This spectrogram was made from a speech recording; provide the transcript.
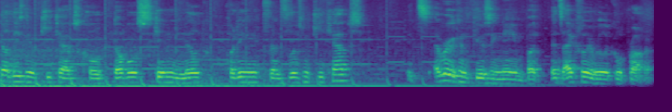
got these new keycaps called Double Skin Milk Pudding Translucent Keycaps. It's a very confusing name, but it's actually a really cool product.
